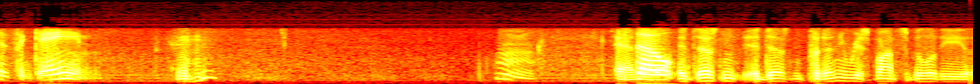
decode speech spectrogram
It's a game. Mm-hmm. Hmm. And so, it, it doesn't it doesn't put any responsibility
